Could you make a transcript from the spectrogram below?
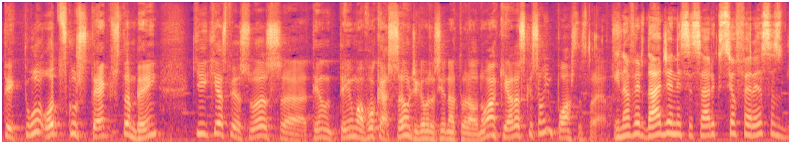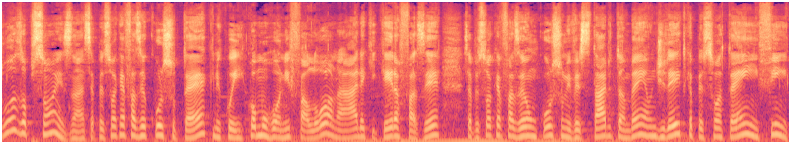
ter outros cursos técnicos também que, que as pessoas ah, tenham, tenham uma vocação, digamos assim, natural, não aquelas que são impostas para elas. E na verdade é necessário que se ofereça as duas opções, né? Se a pessoa quer fazer curso técnico e como o Roni falou, na área que queira fazer, se a pessoa quer fazer um curso universitário também, é um direito que a pessoa tem, enfim,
